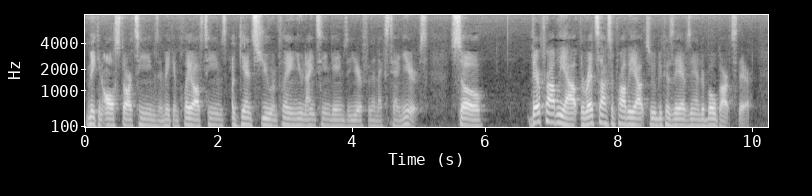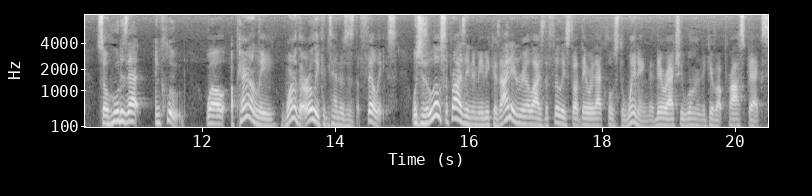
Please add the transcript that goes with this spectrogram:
making all-star teams and making playoff teams against you and playing you 19 games a year for the next 10 years. So they're probably out. The Red Sox are probably out too because they have Xander Bogaerts there. So who does that include? Well, apparently one of the early contenders is the Phillies which is a little surprising to me because I didn't realize the Phillies thought they were that close to winning, that they were actually willing to give up prospects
